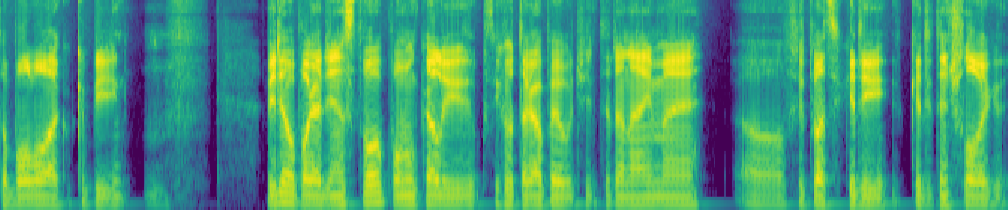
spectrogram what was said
to bolo ako keby hm, videoporadenstvo, ponúkali psychoterapeuti, teda najmä v situácii, kedy, kedy ten človek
